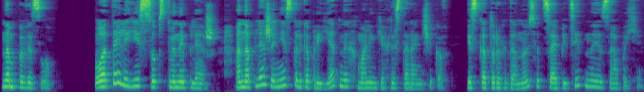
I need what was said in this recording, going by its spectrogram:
Нам повезло. У отеля есть собственный пляж, а на пляже несколько приятных маленьких ресторанчиков, из которых доносятся аппетитные запахи.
